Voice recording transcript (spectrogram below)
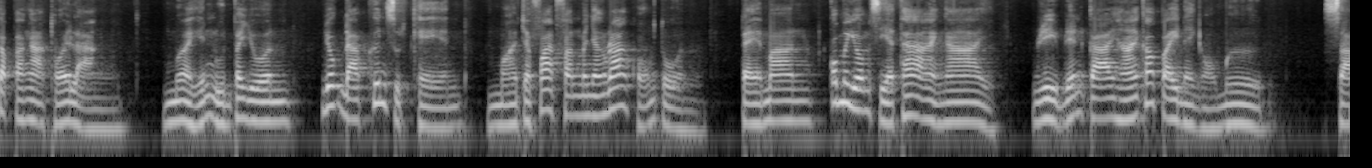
กับพงาถอยหลัง เมื่อเห็นหุ่นพยนต์ยกดาบขึ้นสุดแขนมาจะฟาดฟันมันยังร่างของตน แต่มันก็ไม่ยอมเสียท่าง่าย รีบเล่นกายหายเข้าไปในเงามืดสา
